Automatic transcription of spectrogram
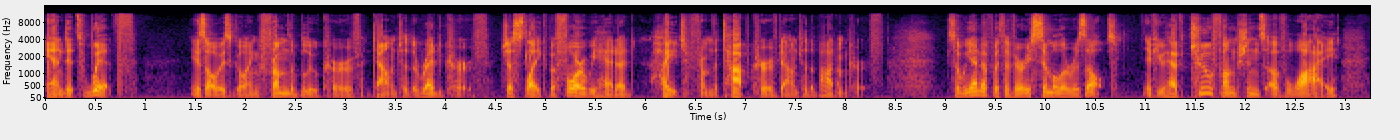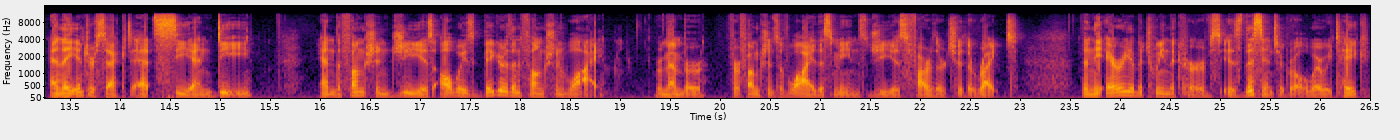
And its width is always going from the blue curve down to the red curve, just like before we had a height from the top curve down to the bottom curve. So we end up with a very similar result. If you have two functions of y and they intersect at c and d, and the function g is always bigger than function y. Remember, for functions of y, this means g is farther to the right. Then the area between the curves is this integral where we take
